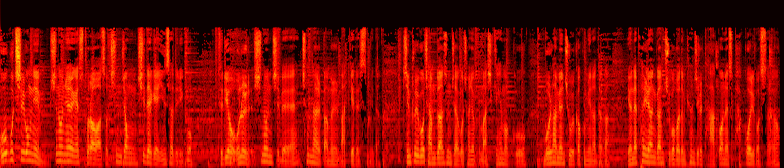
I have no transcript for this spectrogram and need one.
5970님, 신혼여행에서 돌아와서 친정 시댁에 인사드리고 드디어 오늘 신혼집에 첫날 밤을 맞게 됐습니다. 짐 풀고 잠도 한숨 자고 저녁도 맛있게 해먹고 뭘 하면 좋을까 고민하다가 연애 8년간 주고받은 편지를 다 꺼내서 바꿔 읽었어요.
